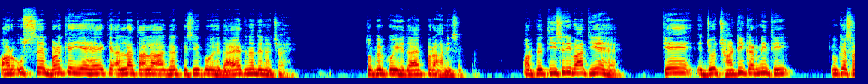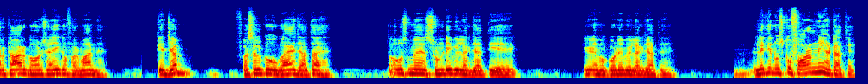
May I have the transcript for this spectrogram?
और उससे बढ़ के ये है कि अल्लाह ताला अगर किसी को हिदायत न देना चाहे तो फिर कोई हिदायत पर आ नहीं सकता। और फिर तीसरी बात यह है कि जो छांटी करनी थी क्योंकि सरकार गौरशाही का फरमान है कि जब फ़सल को उगाया जाता है तो उसमें सुंडी भी लग जाती है, कीड़े मकोड़े भी लग जाते हैं, लेकिन उसको फ़ौरन नहीं हटाते।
